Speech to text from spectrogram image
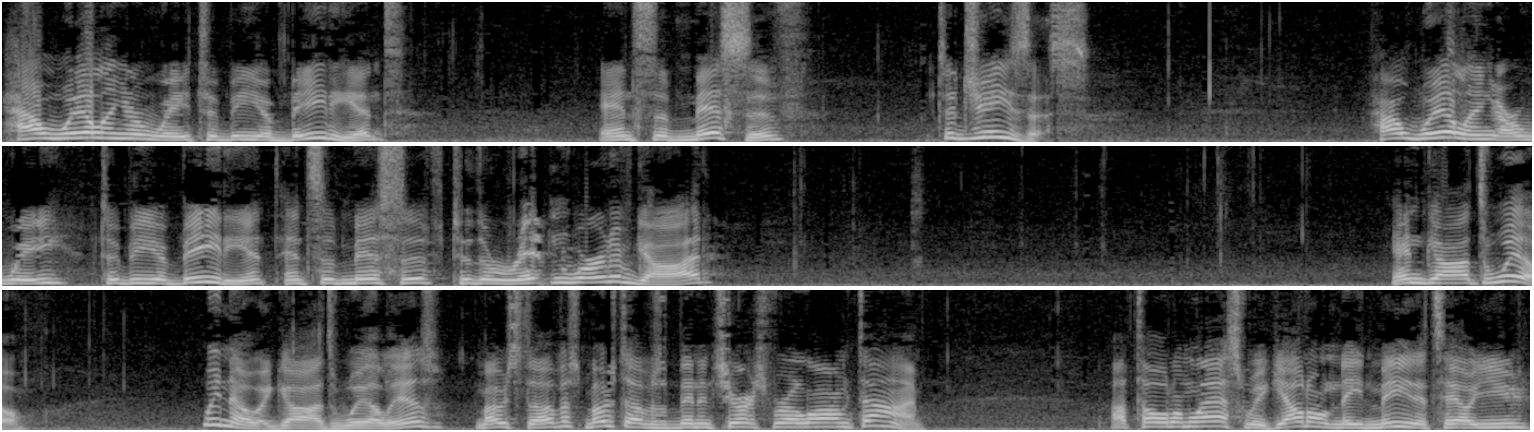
How willing are we to be obedient and submissive to Jesus? How willing are we to be obedient and submissive to the written Word of God and God's will? We know what God's will is, most of us. Most of us have been in church for a long time. I told them last week, y'all don't need me to tell you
